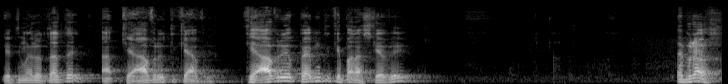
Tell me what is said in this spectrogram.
Γιατί με ρωτάτε, α, και αύριο, τι και αύριο. Και αύριο, Πέμπτη και Παρασκευή. Εμπρός.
